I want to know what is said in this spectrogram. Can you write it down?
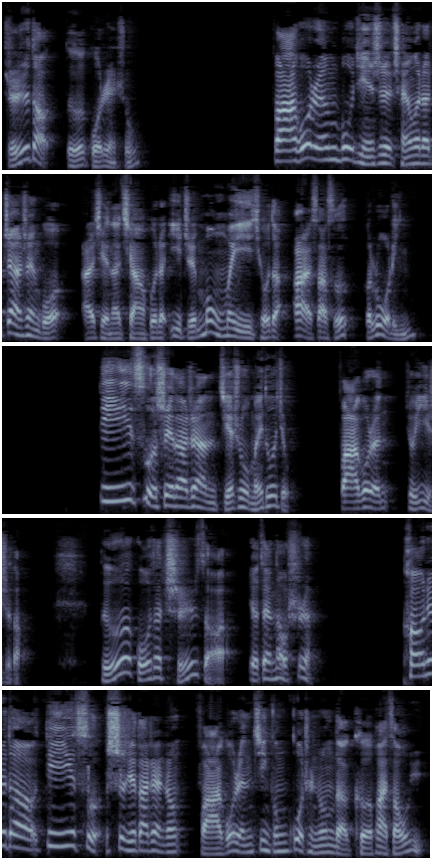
直到德国认输。法国人不仅是成为了战胜国，而且呢，抢回了一直梦寐以求的阿尔萨斯和洛林。第一次世界大战结束没多久，法国人就意识到，德国他迟早要再闹事啊。考虑到第一次世界大战中法国人进攻过程中的可怕遭遇，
